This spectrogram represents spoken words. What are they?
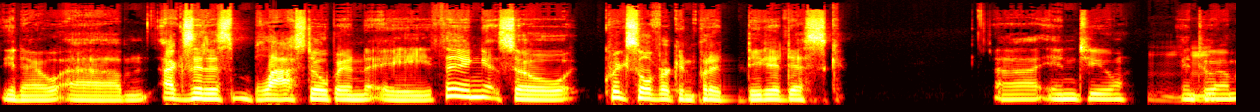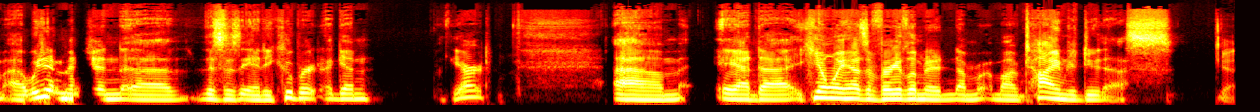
You know, um, Exodus blast open a thing so Quicksilver can put a data disk uh, into into Mhm. him. Uh, we didn't mention uh, this is Andy Kubert again with the art, um, and uh, he only has a very limited number amount of time to do this. yeah,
